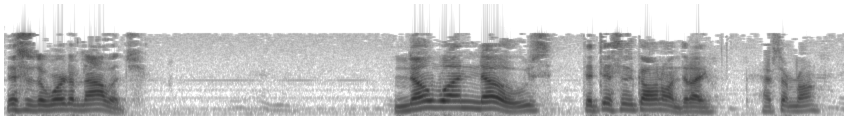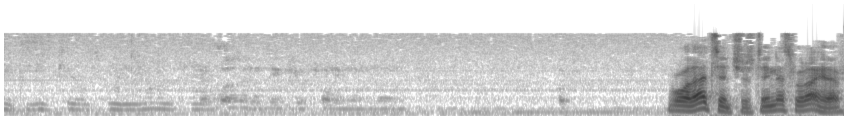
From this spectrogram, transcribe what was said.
This is the word of knowledge. No one knows that this is going on. Did I have something wrong? Well, that's interesting. That's what I have.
